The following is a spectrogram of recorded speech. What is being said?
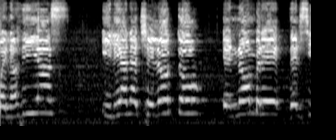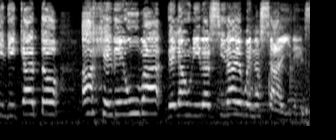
Buenos días, Ileana Cheloto, en nombre del sindicato AGD de la Universidad de Buenos Aires.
